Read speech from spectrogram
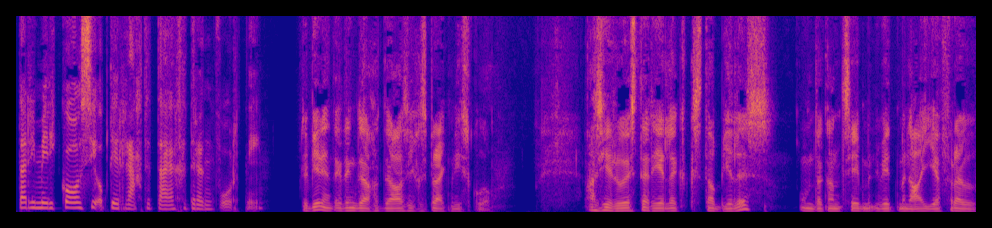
dat die medikasie op die regte tye gedrink word nie? Probeer net, ek dink daar daar is 'n gesprek met die skool. As die rooster redelik stabiel is, om te kan sê weet met daai juffrou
